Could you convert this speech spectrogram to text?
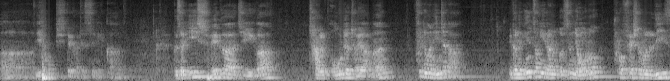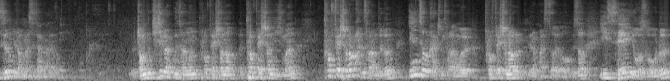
아, 이 협업 시대가 됐으니까. 그래서 이 세 가지가 잘 어우러져야만 훌륭한 인재다. 그러니까 인성이라는 것은 영어로 professionalism이라고 말 쓰잖아요. 전문 지식을 갖고 있는 사람은 프로페셔널, 프로페션이지만 프로페셔널한 사람들은 인성을 갖춘 사람을 프로페셔널이라고 말 써요. 그래서 이 세 요소를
